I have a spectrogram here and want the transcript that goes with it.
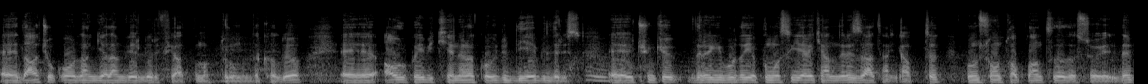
Ee, daha çok oradan gelen verileri fiyatlamak durumunda kalıyor. Ee, Avrupa'yı bir kenara koydu diyebiliriz. Ee, çünkü Draghi burada yapılması gerekenleri zaten yaptı. Bunu son toplantıda da söyledi.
